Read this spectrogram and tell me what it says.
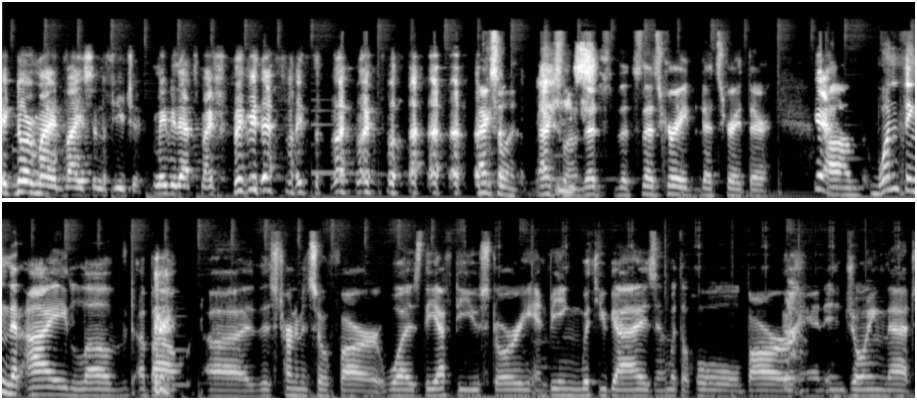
ignore my advice in the future. Maybe that's my maybe that's my, my, my excellent, excellent. Jeez. That's that's that's great. That's great there. Yeah. Um, one thing that I loved about uh, this tournament so far was the FDU story and being with you guys and with the whole bar and enjoying that,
